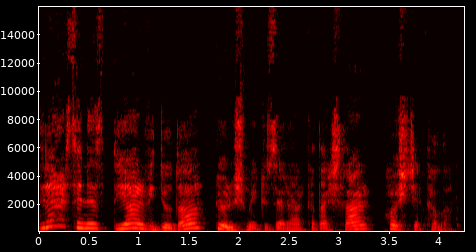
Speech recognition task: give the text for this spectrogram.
Dilerseniz diğer videoda görüşmek üzere arkadaşlar. Hoşçakalın.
